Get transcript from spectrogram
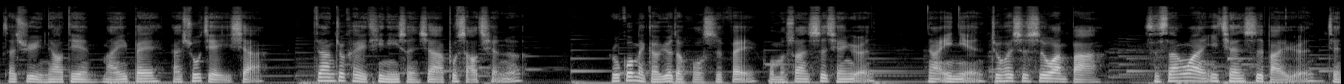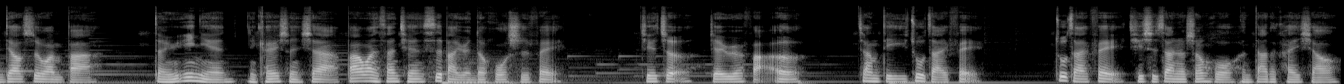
再去饮料店买一杯来疏解一下，这样就可以替你省下不少钱了。如果每个月的伙食费我们算四千元。那一年就会是四万八，十三万一千四百元减掉四万八，等于一年你可以省下八万三千四百元的伙食费。接着节约法二，降低住宅费。住宅费其实占了生活很大的开销，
